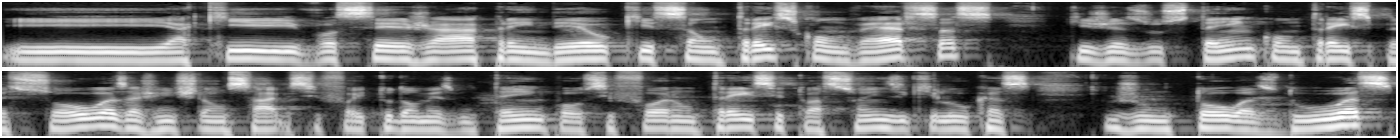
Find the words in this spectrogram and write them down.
e aqui você já aprendeu que são três conversas que Jesus tem com três pessoas. A gente não sabe se foi tudo ao mesmo tempo ou se foram três situações em que Lucas juntou as duas,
